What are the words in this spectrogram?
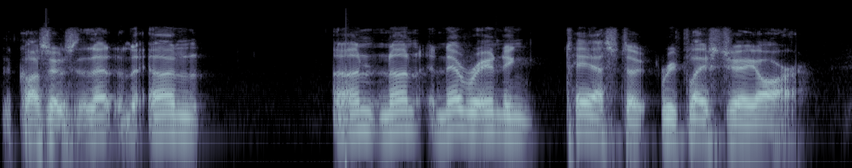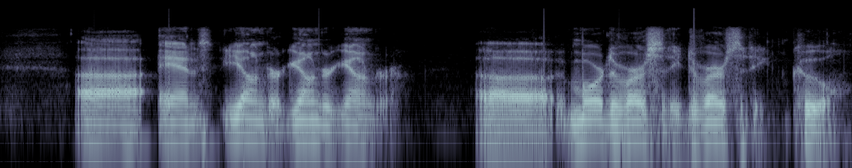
because it was that un, un, none, never-ending test to replace Jr. Uh, and younger, younger, younger, uh, more diversity, diversity, cool.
